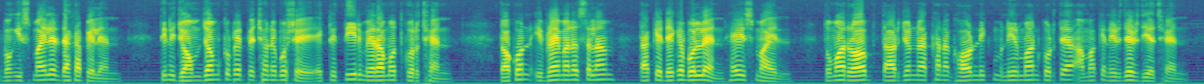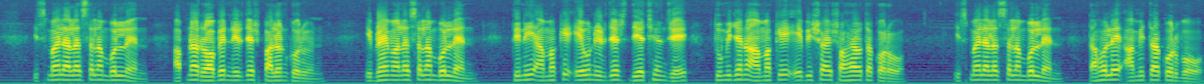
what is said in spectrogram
এবং ইসমাইলের দেখা পেলেন। তিনি জমজম কূপের পেছনে বসে একটি তীর মেরামত করছেন। তখন ইব্রাহিম আলাইসাল্লাম তাকে ডেকে বললেন, হে ইসমাইল, তোমার রব তার জন্য একখানা ঘর নির্মাণ করতে আমাকে নির্দেশ দিয়েছেন। ইসমাইল আলাহিসাল্লাম বললেন, আপনার রবের নির্দেশ পালন করুন। ইব্রাহিম আলাহিসাল্লাম বললেন, তিনি আমাকে এও নির্দেশ দিয়েছেন যে তুমি যেন আমাকে এ বিষয়ে সহায়তা করো। ইসমাইল আলাহিসাল্লাম বললেন, তাহলে আমি তা করব।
